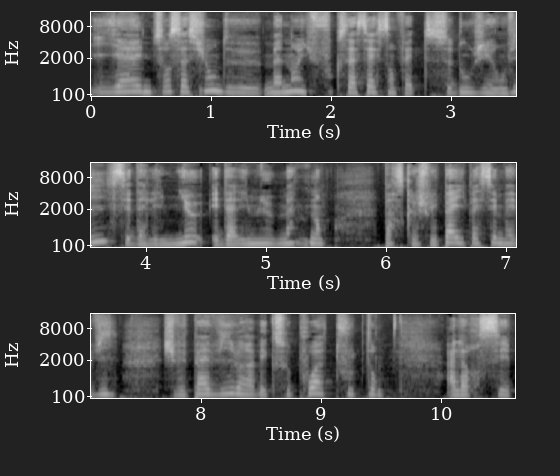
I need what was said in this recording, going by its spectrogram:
il y a une sensation de maintenant il faut que ça cesse en fait. Ce dont j'ai envie, c'est d'aller mieux et d'aller mieux maintenant parce que je vais pas y passer ma vie. Je vais pas vivre avec ce poids tout le temps. Alors c'est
